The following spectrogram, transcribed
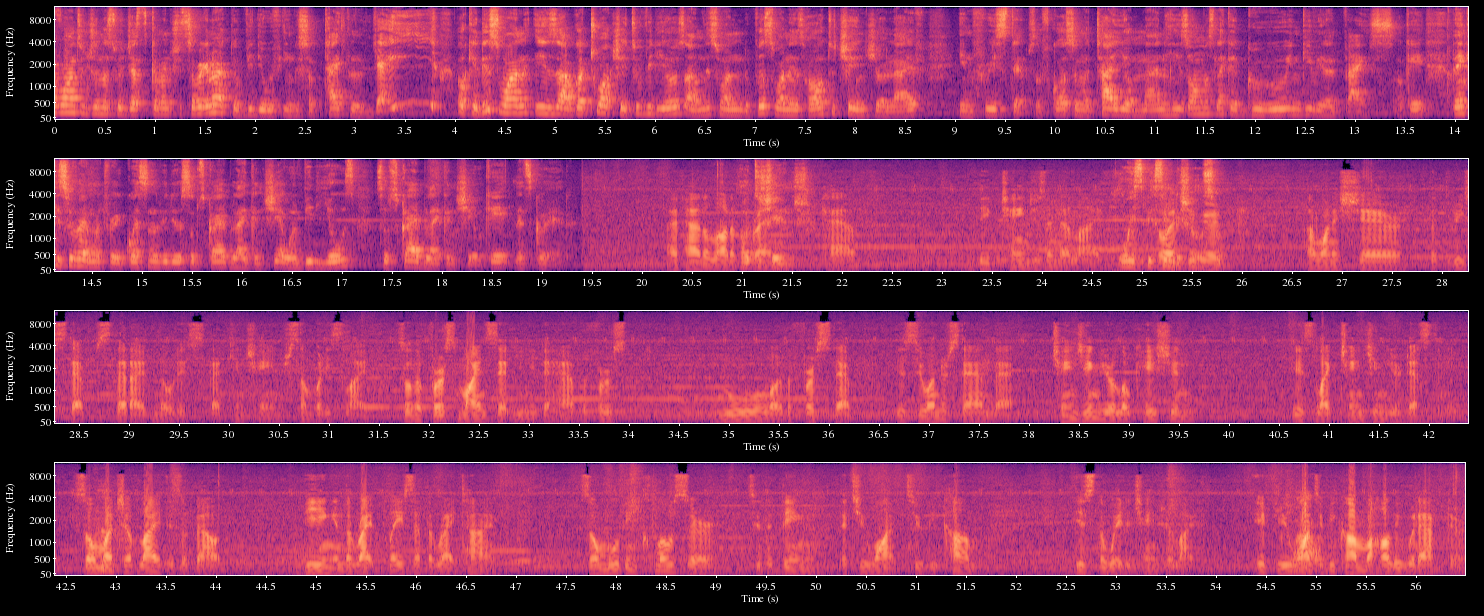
everyone to join us with Just Commentary. So we're gonna act a video with English subtitle. Yay! Okay, this one is I've got two actually two videos. Um, this one the first one is how to change your life in three steps. Of course, I'm a Thai young man. He's almost like a guru in giving advice. Okay, thank you so very much for requesting the video. Subscribe, like, and share our videos. Subscribe, like, and share. Okay, let's go ahead. I've had a lot of How to change. have big changes in their lives. Oh, he speaks so English I also. I want to share the three steps that I've noticed that can change somebody's life. So the first mindset you need to have, the first rule or the first step is to understand that changing your location is like changing your destiny. So hmm. much of life is about being in the right place at the right time. So moving closer to the thing that you want to become is the way to change your life. If you want to become a Hollywood actor,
